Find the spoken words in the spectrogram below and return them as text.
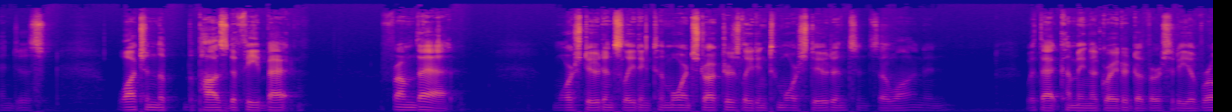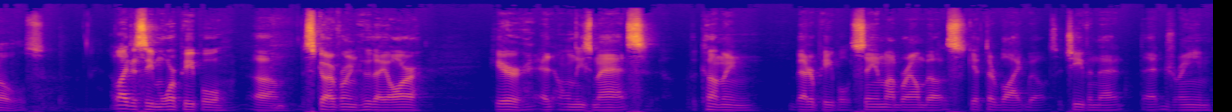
and just watching the, the positive feedback from that. More students leading to more instructors, leading to more students, and so on. And with that coming a greater diversity of roles. I'd like to see more people um, discovering who they are here at, on these mats, becoming better people, seeing my brown belts get their black belts, achieving that that dream.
